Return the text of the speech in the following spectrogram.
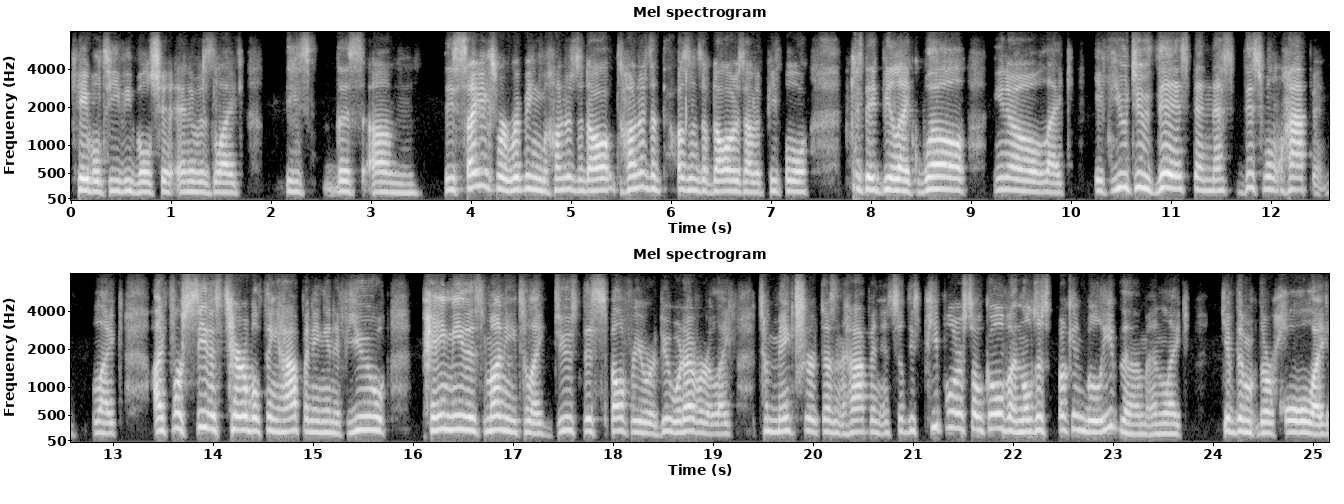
cable TV bullshit. And it was like, these, this, um, these psychics were ripping hundreds of dollars, hundreds of thousands of dollars out of people because they'd be like, well, you know, like if you do this, then this this won't happen. Like I foresee this terrible thing happening, and if you pay me this money to like do this spell for you or do whatever, like to make sure it doesn't happen. And so these people are so gullible, and they'll just fucking believe them and like give them their whole like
